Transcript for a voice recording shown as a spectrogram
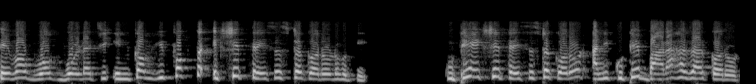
तेव्हा वर्क बोर्डाची इन्कम ही फक्त एकशे त्रेसष्ट करोड होती. कुठे एकशे त्रेसष्ट करोड आणि कुठे बारा हजार करोड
